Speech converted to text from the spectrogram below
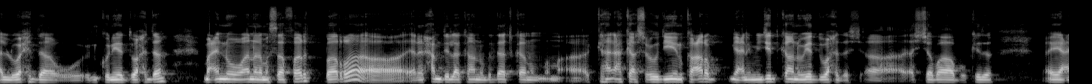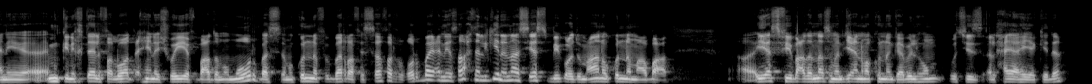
الوحدة ونكون يد واحدة مع إنه أنا لما سافرت برا يعني الحمد لله كانوا بالذات كانوا كسعوديين وكعرب يعني من جد كانوا يد واحدة الشباب وكذا. يعني ممكن يختلف الوضع هنا شوية في بعض الأمور بس لما كنا في برا في السفر في الغربة يعني صراحة لقينا ناس يس بيقعدوا معانا وكنا مع بعض. يس في بعض الناس لما رجعنا ما كنا نقابلهم which الحياة هي كده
